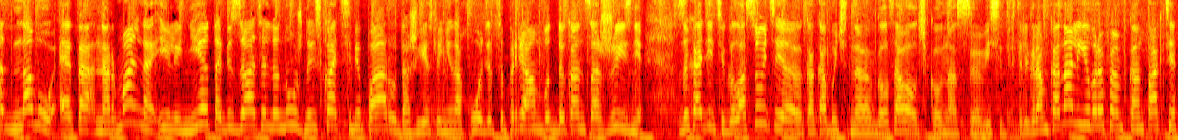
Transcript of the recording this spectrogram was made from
одному – это нормально или нет? Обязательно нужно искать себе пару, даже если не находится прям вот до конца жизни. Заходите, голосуйте. Как обычно, голосовалочка у нас висит в телеграм-канале Юмор ФМ ВКонтакте.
